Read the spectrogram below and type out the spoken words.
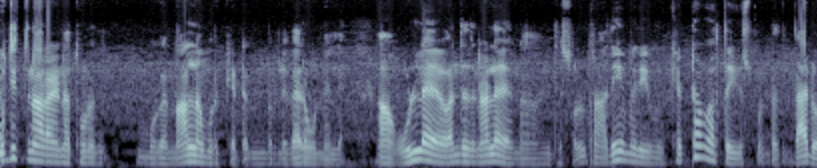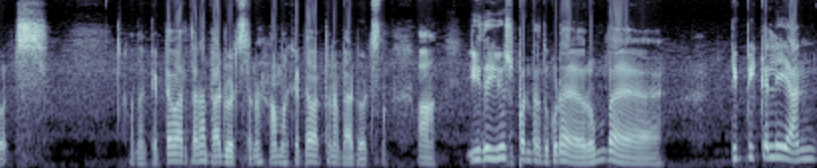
உதித் நாராயணா தோணுது. முக நாலு நம்பர் கேட்ட நண்பர்கள் வேறு ஒன்றும் இல்லை. ஆ உள்ளே வந்ததுனால நான் இதை சொல்கிறேன் அதே மாதிரி இவங்க கெட்ட வார்த்தை யூஸ் பண்ணுறது பேட் வேர்ட்ஸ் அதான் கெட்ட வார்த்தைனா பேட் வேர்ட்ஸ் தானே? ஆமாம் கெட்ட வார்த்தைனா பேட் வேர்ட்ஸ் தான். ஆ இதை யூஸ் பண்ணுறது கூட ரொம்ப டிப்பிக்கலி அன்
